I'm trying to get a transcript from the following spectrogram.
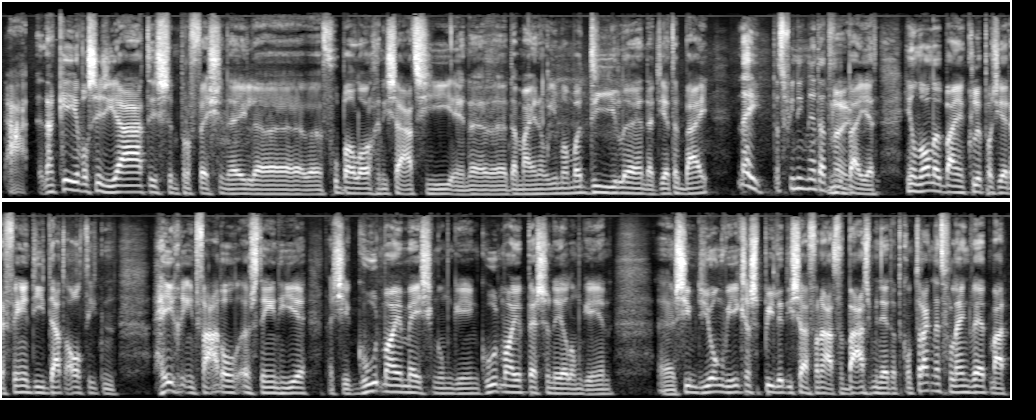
Ja, dan kun je wel zeggen, ja, het is een professionele eh, voetbalorganisatie. En eh dan mag je nou iemand maar dealen en dat je erbij. Nee, dat vind ik net dat Nee. bij je. Heel anders bij een club als Jereveen die dat altijd een hege in eh, steen hier. Dat je goed met je meesting omgaan, goed met je personeel omgaan. Eh Siem de Jong, wie ik zou spelen, die zei van, ah, het verbaast me net dat het contract net verlengd werd. Maar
